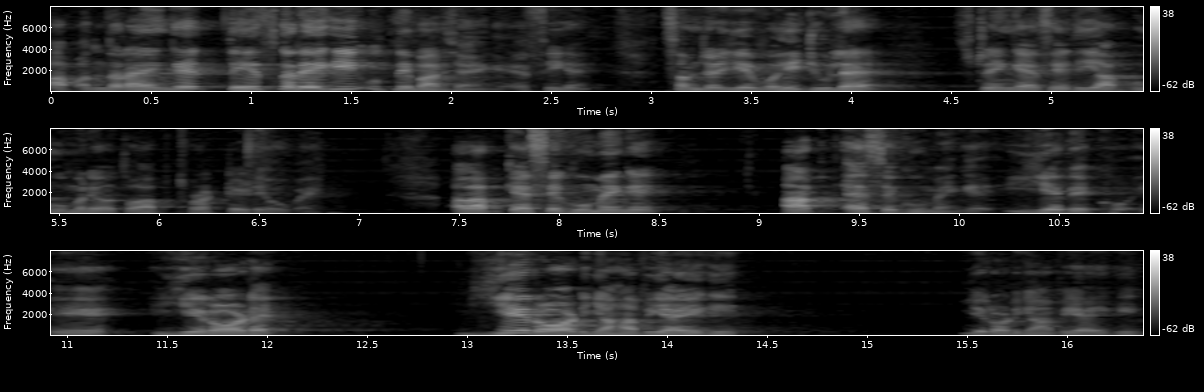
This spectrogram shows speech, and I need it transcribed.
आप अंदर आएँगे, तेज करेगी, उतनी बार जाएँगे। ऐसी है। समझो, ये वही झूला है स्ट्रिंग ऐसे थी, आप घूम रहे हो तो आप थोड़ा टेढ़े हो गए। अब आप कैसे घूमेंगे? आप ऐसे घूमेंगे। ये देखो, ए, ये रॉड है, ये रॉड यहाँ भी आएगी, ये रॉड यहाँ भी आएगी,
